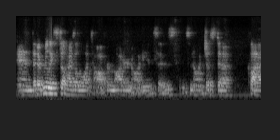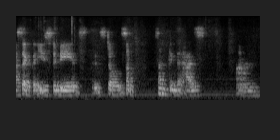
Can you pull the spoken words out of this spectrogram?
and that it really still has a lot to offer modern audiences. It's not just a classic that used to be. It's it's still some something that has um,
